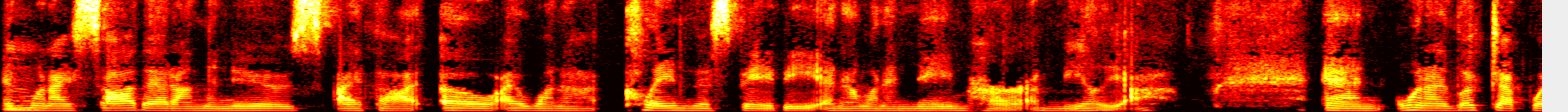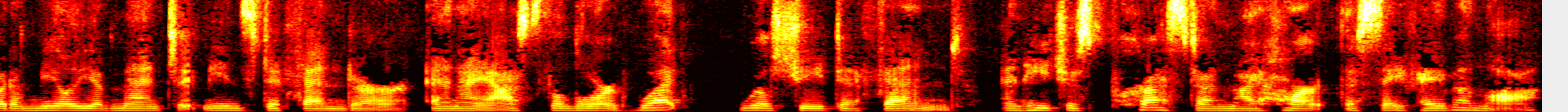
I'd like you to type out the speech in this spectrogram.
And mm. when I saw that on the news, I thought, oh, I want to claim this baby and I want to name her Amelia. And when I looked up what Amelia meant, it means defender. And I asked the Lord, what will she defend? And he just pressed on my heart the safe haven law.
